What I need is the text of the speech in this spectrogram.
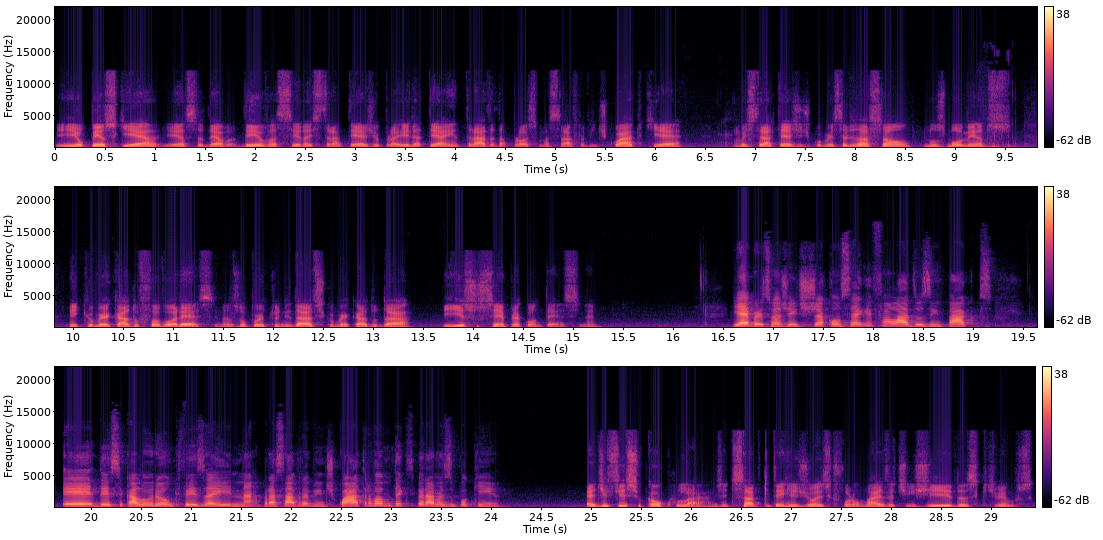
e eu penso que é, essa deva, deva ser a estratégia para ele até a entrada da próxima safra 24, que é uma estratégia de comercialização nos momentos em que o mercado favorece, nas oportunidades que o mercado dá, e isso sempre acontece, né? E Eberson, a gente já consegue falar dos impactos é, desse calorão que fez aí para a safra 24 ou vamos ter que esperar mais um pouquinho? É difícil calcular. A gente sabe que tem regiões que foram mais atingidas, que tivemos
